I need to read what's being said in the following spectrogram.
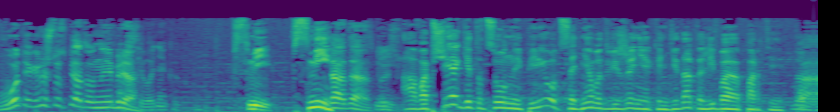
Вот, я говорю, что с 5 ноября. Сегодня как? В СМИ. В СМИ. Да, да, то есть, А вообще агитационный период со дня выдвижения кандидата либо партии. да.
